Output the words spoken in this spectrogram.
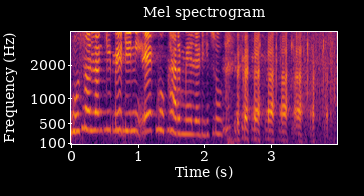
હું સોલંકી પેઢીની એક ખુખાર મેલડી છું.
